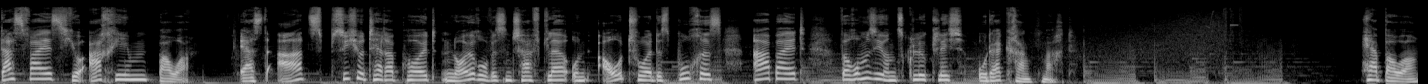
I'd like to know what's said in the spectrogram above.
das weiß Joachim Bauer. Er ist Arzt, Psychotherapeut, Neurowissenschaftler und Autor des Buches Arbeit, warum sie uns glücklich oder krank macht. Herr Bauer,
